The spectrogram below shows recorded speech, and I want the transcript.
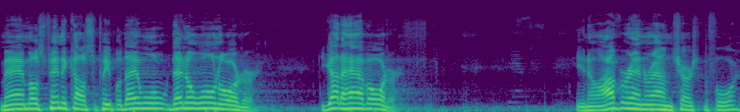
Man, most Pentecostal people, they, won't, they don't want order. You got to have order. You know, I've ran around the church before.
